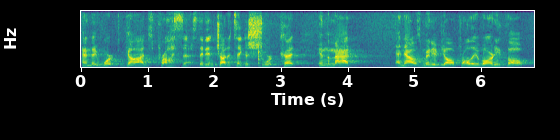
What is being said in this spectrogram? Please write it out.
and they worked God's process. They didn't try to take a shortcut in the matter. And now, as many of y'all probably have already thought,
